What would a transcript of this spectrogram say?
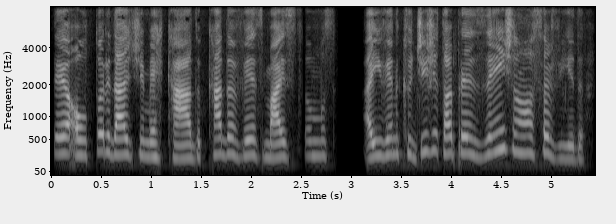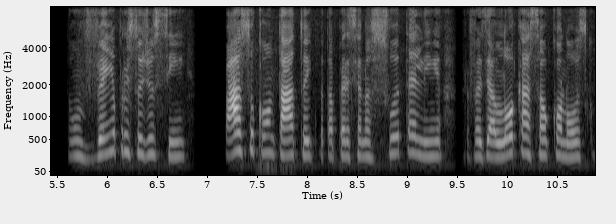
ter autoridade de mercado. Cada vez mais estamos aí vendo que o digital é presente na nossa vida. Então, venha para o Estúdio Sim, faça o contato aí que vai estar aparecendo na sua telinha para fazer a locação conosco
